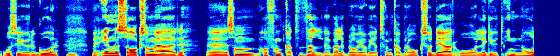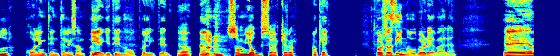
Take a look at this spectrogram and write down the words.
och se hur det går. Mm. Men en sak som är eh, som har funkat väldigt, väldigt bra, jag vet funkar bra också, det är att lägga ut innehåll på LinkedIn till exempel. Eget innhold på LinkedIn? Ja, som jobbsökare. Ok. Hva slags innhold bør det være? Eh,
